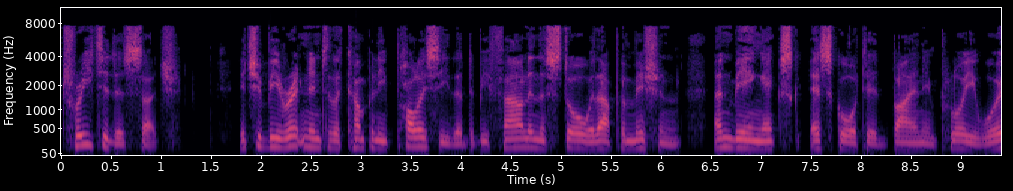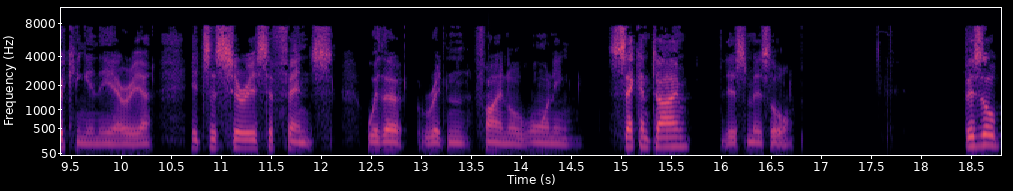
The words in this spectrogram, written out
treated as such. It should be written into the company policy that to be found in the store without permission and being ex- escorted by an employee working in the area, it's a serious offense with a written final warning. Second time, dismissal. Visual,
